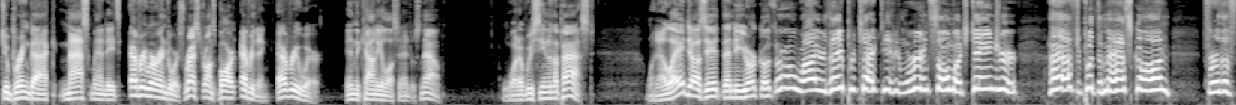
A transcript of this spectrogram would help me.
to bring back mask mandates everywhere indoors, restaurants, bars, everything, everywhere in the county of Los Angeles. Now, what have we seen in the past? When LA does it, then New York goes, oh, why are they protected and we're in so much danger? I have to put the mask on for the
